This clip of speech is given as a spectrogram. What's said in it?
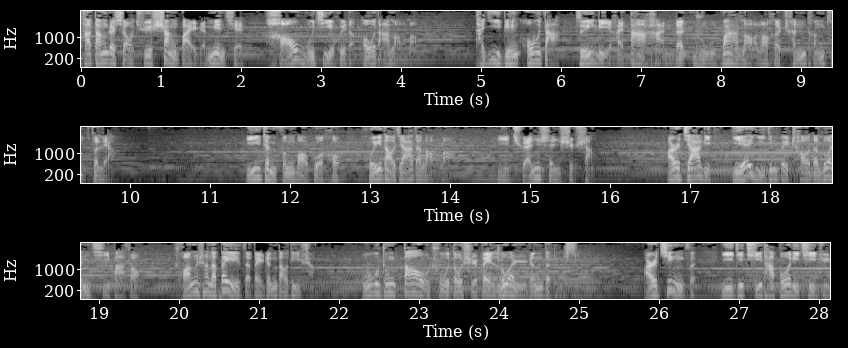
他当着小区上百人面前毫无忌讳地殴打姥姥。他一边殴打，嘴里还大喊的辱骂姥姥和陈腾祖孙俩。一阵风暴过后，回到家的姥姥已全身是伤，而家里也已经被抄得乱七八糟。床上的被子被扔到地上，屋中到处都是被乱扔的东西，而镜子以及其他玻璃器具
